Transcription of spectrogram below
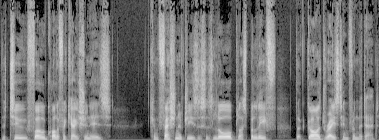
The twofold qualification is confession of Jesus as Lord plus belief that God raised him from the dead.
